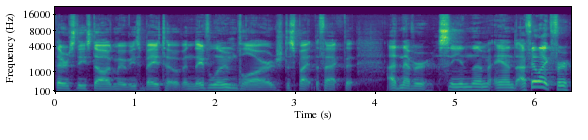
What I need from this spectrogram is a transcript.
there's these dog movies, Beethoven. They've loomed large, despite the fact that I'd never seen them, and I feel like for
